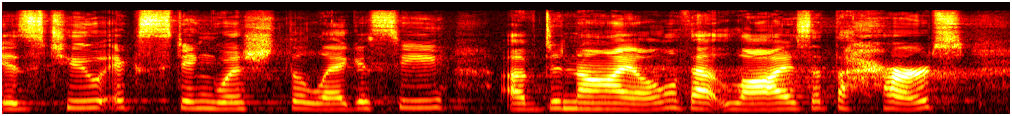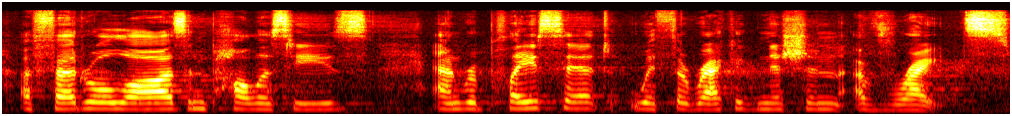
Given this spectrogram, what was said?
is to extinguish the legacy of denial that lies at the heart of federal laws and policies and replace it with the recognition of rights.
